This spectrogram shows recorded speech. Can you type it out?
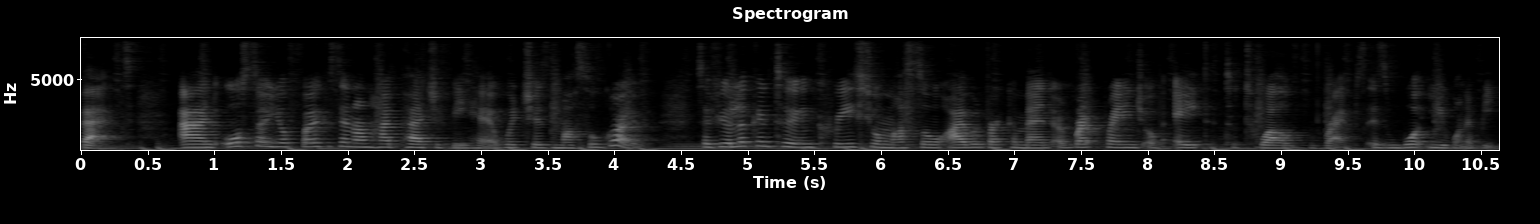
bet. And also you're focusing on hypertrophy here, which is muscle growth. So if you're looking to increase your muscle, I would recommend a rep range of eight to 12 reps is what you wanna be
